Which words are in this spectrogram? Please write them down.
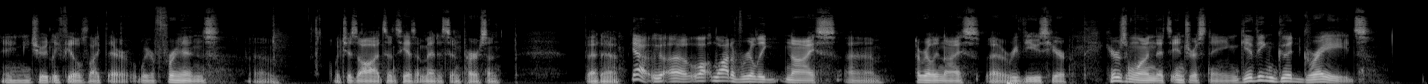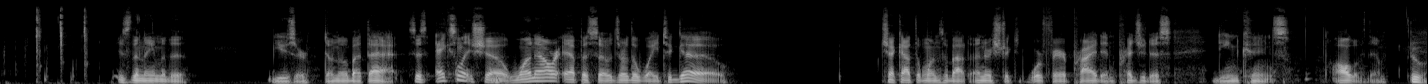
and he truly feels like they're we're friends, um, which is odd since he hasn't met us in person. But uh, yeah, a lot of really nice, um, really nice uh, reviews here. Here's one that's interesting. Giving good grades is the name of the user. Don't know about that. It says excellent show. One hour episodes are the way to go. Check out the ones about unrestricted warfare, pride and prejudice. Dean Koontz, all of them. Ooh,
